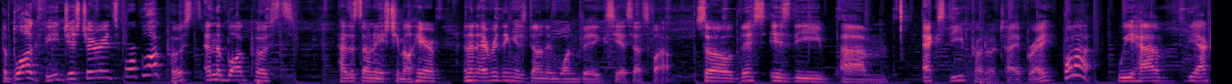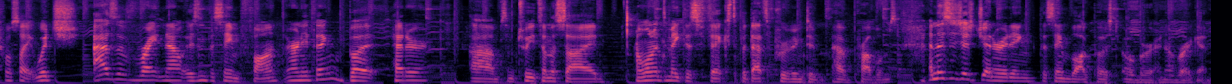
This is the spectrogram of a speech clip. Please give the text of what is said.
The blog feed just generates four blog posts, and the blog posts has its own HTML here, and then everything is done in one big CSS file. So this is the um, XD prototype, right? Voila! We have the actual site, which as of right now isn't the same font or anything, but header, um, some tweets on the side. I wanted to make this fixed, but that's proving to have problems. And this is just generating the same blog post over and over again.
